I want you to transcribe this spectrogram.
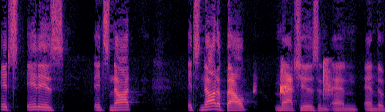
it's it is it's not it's not about matches and and and the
